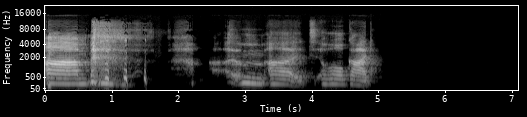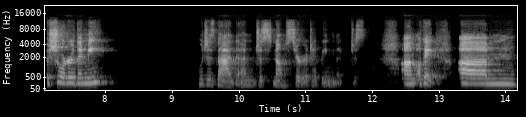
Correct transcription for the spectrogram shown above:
Um, um uh, oh God. Shorter than me, which is bad. I'm just now stereotyping, like just. Um, okay. Um,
